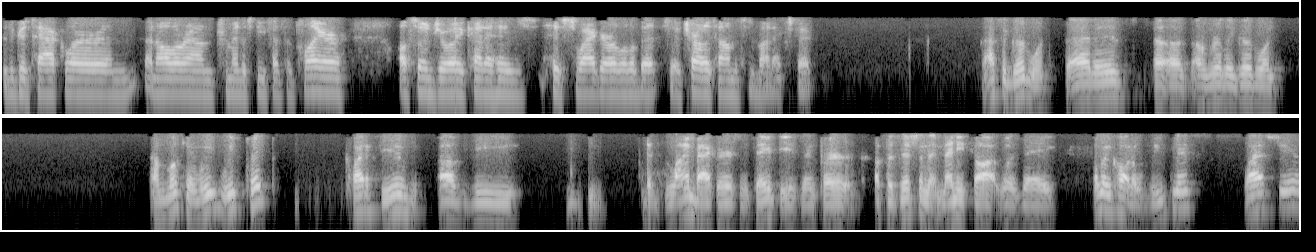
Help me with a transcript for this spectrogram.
is a good tackler and an all-around tremendous defensive player. Also enjoy kind of his his swagger a little bit. So Charlie Thomas is my next pick. That's a good one. That is a, a really good one. I'm looking. We've we've picked quite a few of the the linebackers and safeties, and for a position that many thought was a I wouldn't call it a weakness last year.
